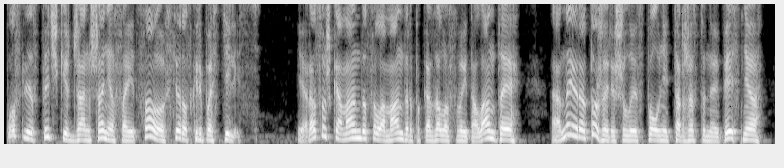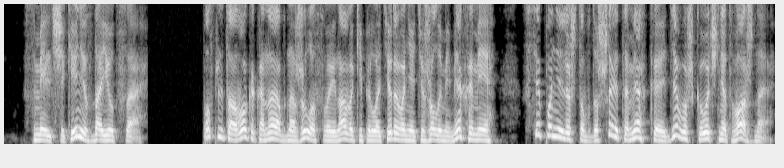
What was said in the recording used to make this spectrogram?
После стычки Джаншаня с Айцао все раскрепостились. И раз уж команда Саламандр показала свои таланты, а Нейра тоже решила исполнить торжественную песню «Смельчаки не сдаются». После того, как она обнажила свои навыки пилотирования тяжелыми мехами, все поняли, что в душе эта мягкая девушка очень отважная,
